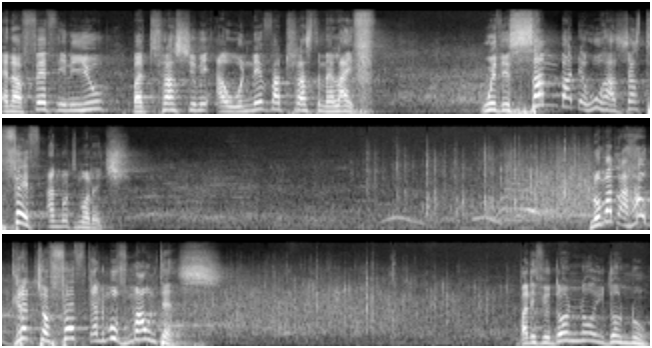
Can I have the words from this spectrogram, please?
and I have faith in you, but trust you me, I will never trust my life with somebody who has just faith and not knowledge. No matter how great your faith can move mountains. But if you don't know, you don't know.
